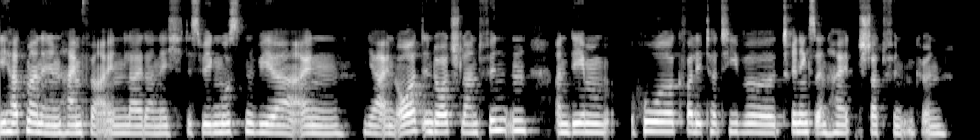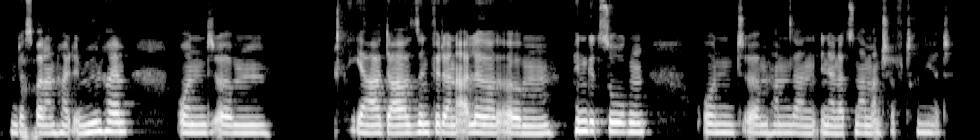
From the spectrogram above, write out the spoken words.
die hat man in den Heimvereinen leider nicht. Deswegen mussten wir einen, ja, einen Ort in Deutschland finden, an dem hohe qualitative Trainingseinheiten stattfinden können. Und das mhm. war dann halt in Mülheim. Und ähm, ja, da sind wir dann alle ähm, hingezogen und ähm, haben dann in der Nationalmannschaft trainiert.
